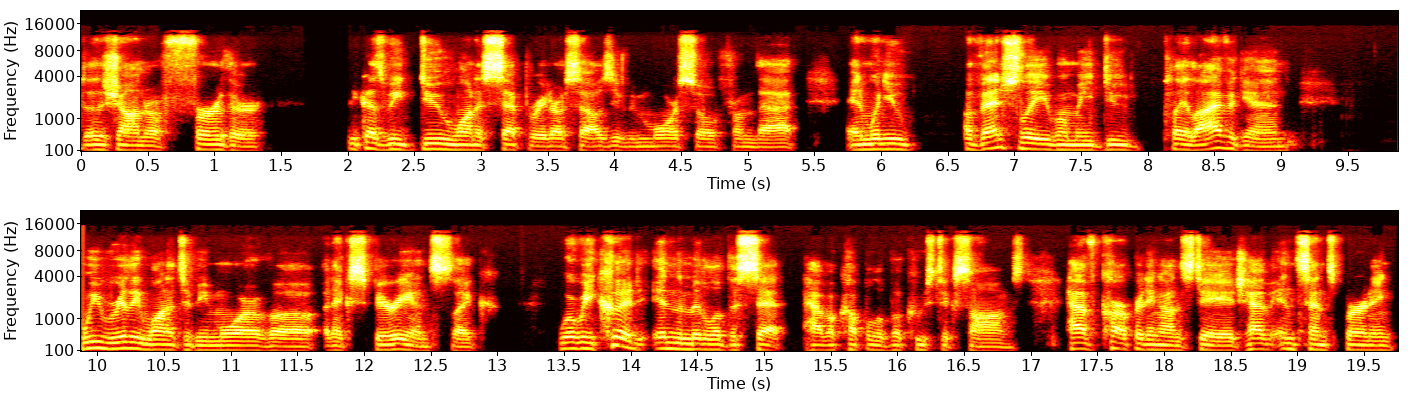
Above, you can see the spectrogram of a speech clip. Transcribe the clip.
the genre further because we do want to separate ourselves even more so from that. And when you eventually, when we do play live again, we really want it to be more of a, an experience like where we could in the middle of the set have a couple of acoustic songs have carpeting on stage have incense burning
